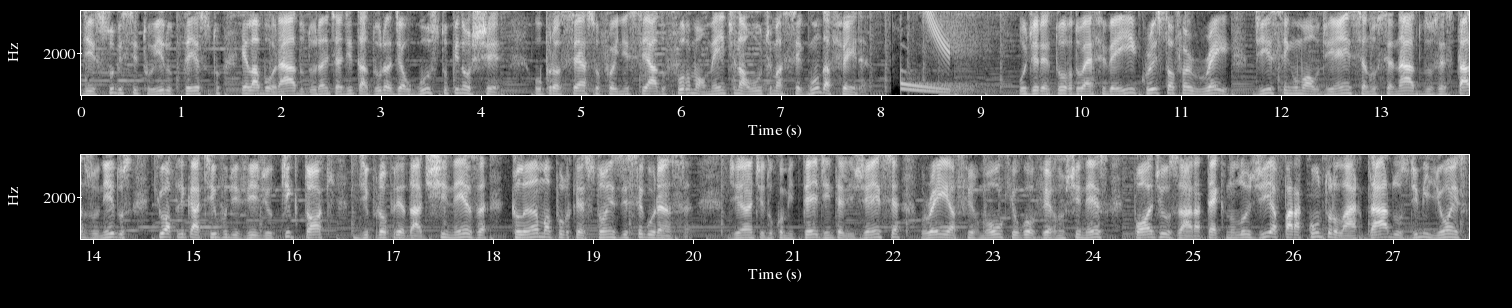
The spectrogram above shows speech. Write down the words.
de substituir o texto elaborado durante a ditadura de Augusto Pinochet. O processo foi iniciado formalmente na última segunda-feira. O diretor do FBI, Christopher Wray, disse em uma audiência no Senado dos Estados Unidos que o aplicativo de vídeo TikTok, de propriedade chinesa, clama por questões de segurança. Diante do Comitê de Inteligência, Wray afirmou que o governo chinês pode usar a tecnologia para controlar dados de milhões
